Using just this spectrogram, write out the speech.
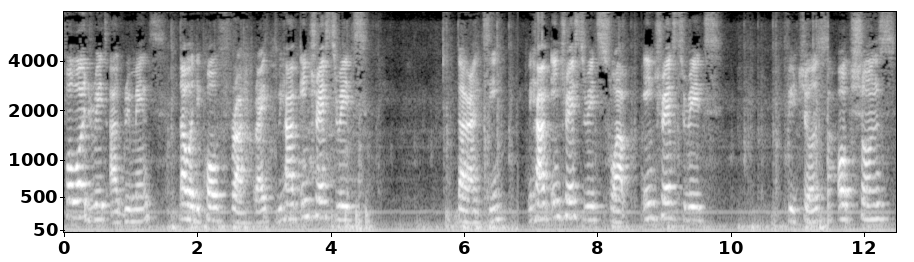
forward rate agreement. That what they call fra right? We have interest rate guarantee. We have interest rate swap interest rate futures options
